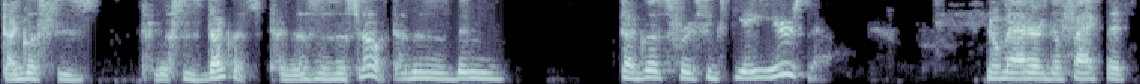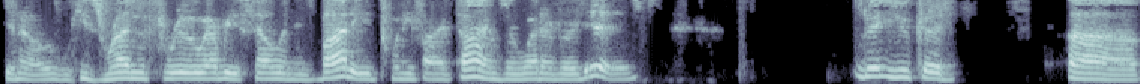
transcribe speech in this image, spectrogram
Douglas is Douglas is Douglas. Douglas is a self. Douglas has been Douglas for 68 years now. No matter the fact that you know he's run through every cell in his body 25 times or whatever it is, that you could, uh,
